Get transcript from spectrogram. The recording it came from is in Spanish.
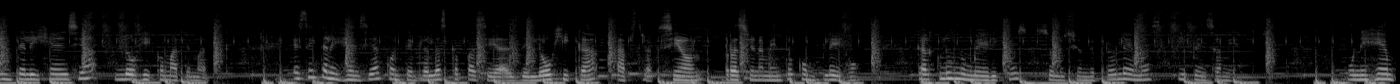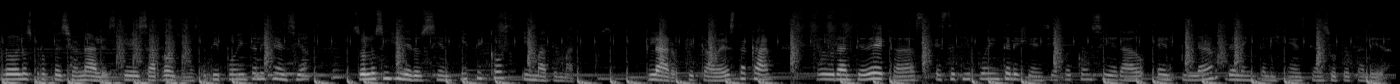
Inteligencia lógico-matemática. Esta inteligencia contempla las capacidades de lógica, abstracción, racionamiento complejo, cálculos numéricos, solución de problemas y pensamientos. Un ejemplo de los profesionales que desarrollan este tipo de inteligencia son los ingenieros científicos y matemáticos. Claro que cabe destacar que durante décadas este tipo de inteligencia fue considerado el pilar de la inteligencia en su totalidad.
